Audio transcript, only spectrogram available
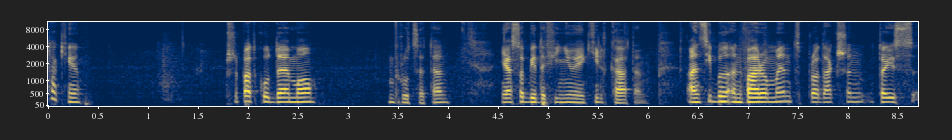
Takie. W przypadku demo, wrócę ten. Ja sobie definiuję kilka ten. Ansible Environment Production to jest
